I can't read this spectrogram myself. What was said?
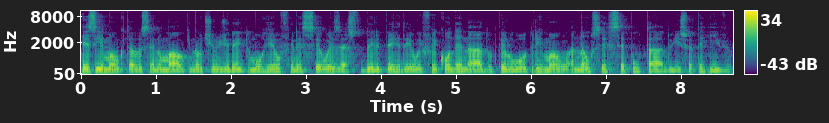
Esse irmão que estava sendo mal, que não tinha o direito, morreu, feneceu, o exército dele perdeu e foi condenado pelo outro irmão a não ser sepultado. E isso é terrível.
